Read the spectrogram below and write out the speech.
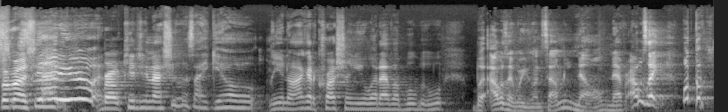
But bro, she, not even- bro, kid you not, she was like, yo, you know, I got a crush on you, whatever. Boo, boo, boo. But I was like, were you gonna tell me? No, never. I was like, what the fuck,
